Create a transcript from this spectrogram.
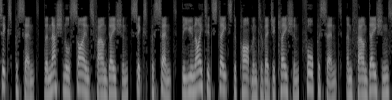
6%, the National Science Foundation 6%, the United States Department of Education 4%, and foundations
